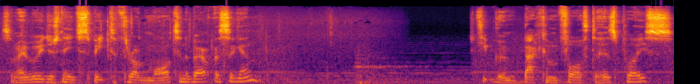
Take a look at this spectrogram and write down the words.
So maybe we just need to speak to Throgmorton about this again? Keep going back and forth to his place.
